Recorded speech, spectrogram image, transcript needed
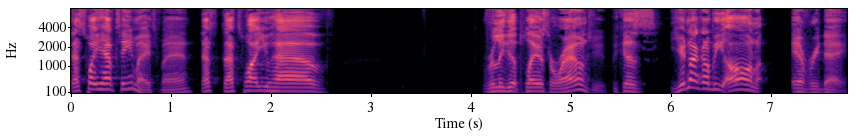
that's why you have teammates, man. That's that's why you have really good players around you because you're not going to be on every day.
